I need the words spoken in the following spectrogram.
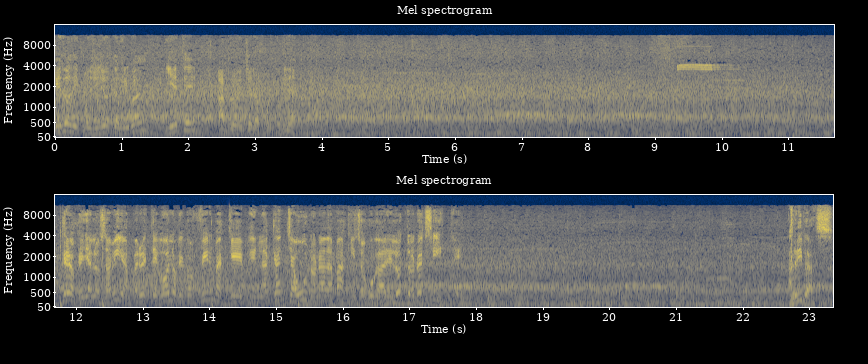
quedó a disposición del rival y este aprovechó la oportunidad. Creo que ya lo sabían, pero este gol lo que confirma es que en la cancha uno nada más quiso jugar, el otro no existe. Rivas.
